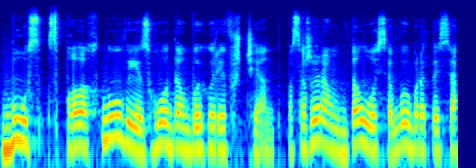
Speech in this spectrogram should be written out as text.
бус спалахнув і згодом вигорів вщент. Пасажирам вдалося вибратися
